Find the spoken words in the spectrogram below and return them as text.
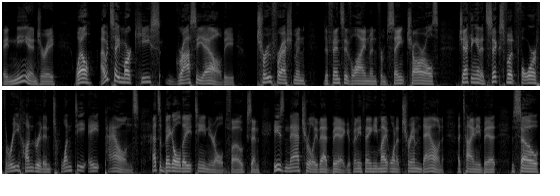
a knee injury. Well, I would say Marquis Gracial, the true freshman defensive lineman from St. Charles, checking in at six foot four, 328 pounds. That's a big old 18 year old, folks, and he's naturally that big. If anything, he might want to trim down a tiny bit. So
